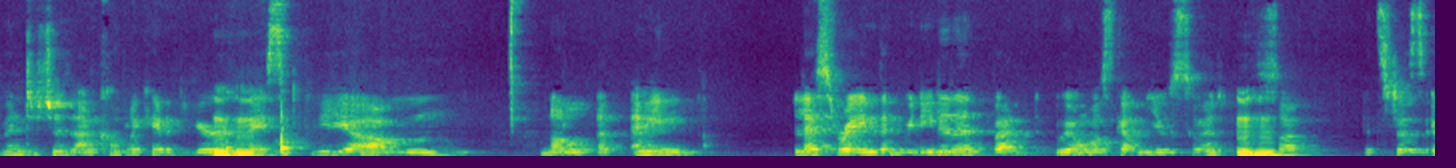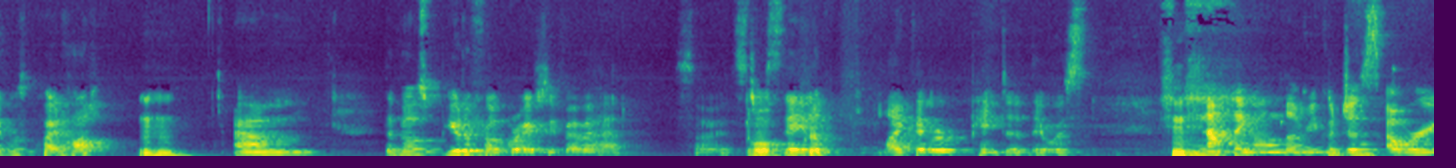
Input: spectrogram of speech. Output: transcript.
vintages, uncomplicated year Mhm. basically. Um, not I mean less rain than we needed it, but we almost gotten used to it. Mhm. So it's just it was quite hot. Mm-hmm. um, the most beautiful grapes we've ever had. So it's just Oh, they okay. look like they were painted. There was nothing on them. You could just our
